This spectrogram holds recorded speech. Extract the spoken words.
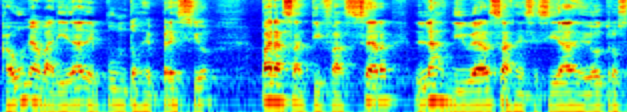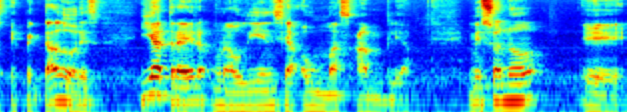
a una variedad de puntos de precio para satisfacer las diversas necesidades de otros espectadores y atraer una audiencia aún más amplia. Me sonó eh,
